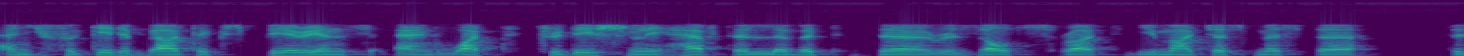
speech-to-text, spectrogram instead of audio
and you forget about experience and what traditionally have delivered the results, right? You might just miss the the,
